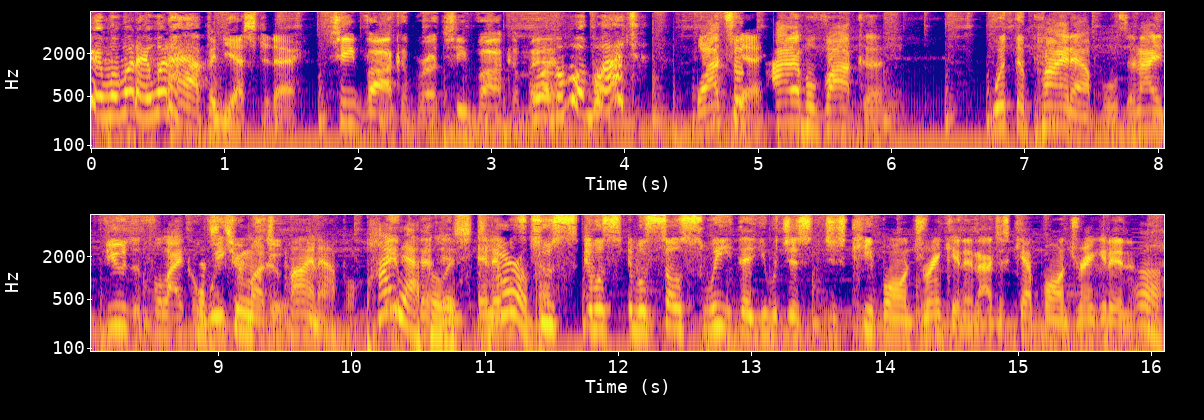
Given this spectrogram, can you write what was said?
mean, man. what, what, happened yesterday? Cheap vodka, bro. Cheap vodka, man. What? what, what? Well, I took Yeah. pineapple vodka with the pineapples, and I infused it for like a That's week too or much two. pineapple. Pineapple And- is and terrible. It was, too, it was it was so sweet that you would just just keep on drinking, and I just kept on drinking it. And Did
